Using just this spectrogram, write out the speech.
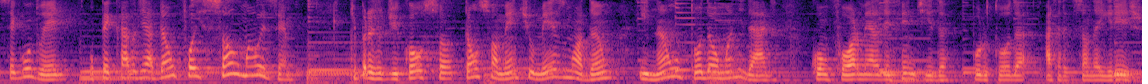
Segundo ele, o pecado de Adão foi só um mau exemplo, que prejudicou só, tão somente o mesmo Adão e não toda a humanidade, conforme era defendida por toda a tradição da igreja.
